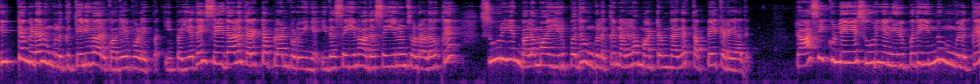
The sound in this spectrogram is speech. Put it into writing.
திட்டமிடல் உங்களுக்கு தெளிவாக இருக்கும். அதே போல் இப்போ இப்போ எதை செய்தாலும் கரெக்டாக பிளான் போடுவீங்க. இதை செய்யணும் அதை செய்யணும்னு சொல்கிற அளவுக்கு சூரியன் பலமாக இருப்பது உங்களுக்கு நல்ல மாற்றம் தாங்க. தப்பே கிடையாது. ராசிக்குள்ளேயே சூரியன் இருப்பது இன்னும் உங்களுக்கு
